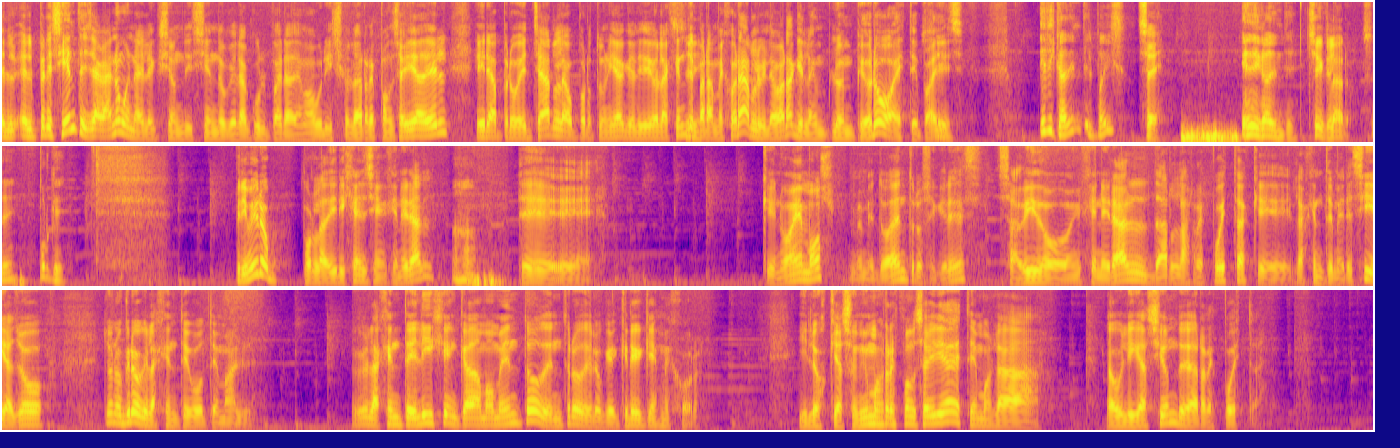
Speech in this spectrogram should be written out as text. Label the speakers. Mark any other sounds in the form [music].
Speaker 1: el, el presidente ya ganó una elección diciendo que la culpa era de Mauricio. La responsabilidad de él era aprovechar la oportunidad que le dio la gente
Speaker 2: Sí.
Speaker 1: para mejorarlo y la verdad que la- lo empeoró a este país.
Speaker 2: ¿Es decadente el país?
Speaker 1: Sí,
Speaker 2: Es decadente.
Speaker 1: sí, claro.
Speaker 2: ¿Sí? ¿Por qué?
Speaker 1: Primero por la dirigencia en general,
Speaker 2: Ajá.
Speaker 1: eh, que no hemos, me meto adentro si querés, sabido en general dar las respuestas que la gente merecía. Yo, yo no creo que la gente vote mal. La gente elige en cada momento dentro de lo que cree que es mejor. Y los que asumimos responsabilidades tenemos la, la obligación de dar respuesta.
